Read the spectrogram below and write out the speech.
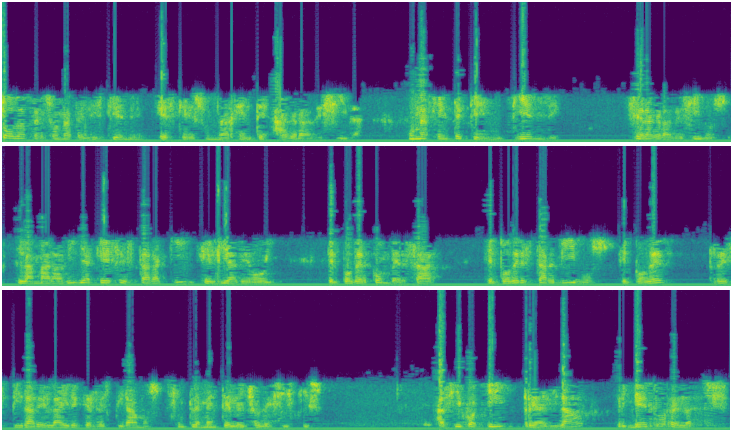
toda persona feliz tiene es que es una gente agradecida, una gente que entiende ser agradecidos, la maravilla que es estar aquí el día de hoy, el poder conversar, el poder estar vivos, el poder respirar el aire que respiramos, simplemente el hecho de existir. Así aquí, realidad, primero, relación,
